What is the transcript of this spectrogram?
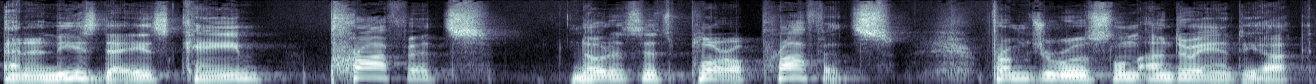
And in these days came prophets, notice it's plural, prophets, from Jerusalem unto Antioch,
